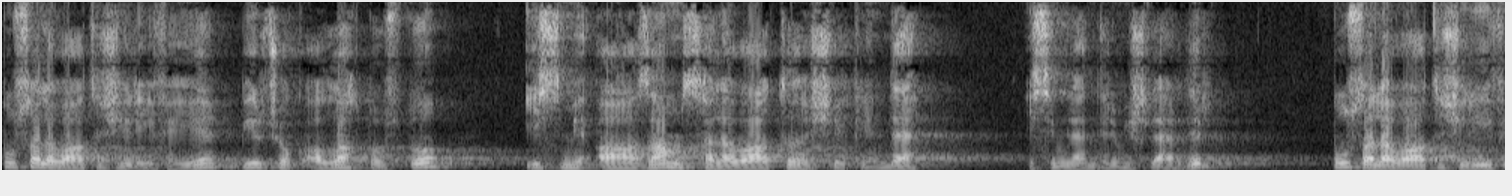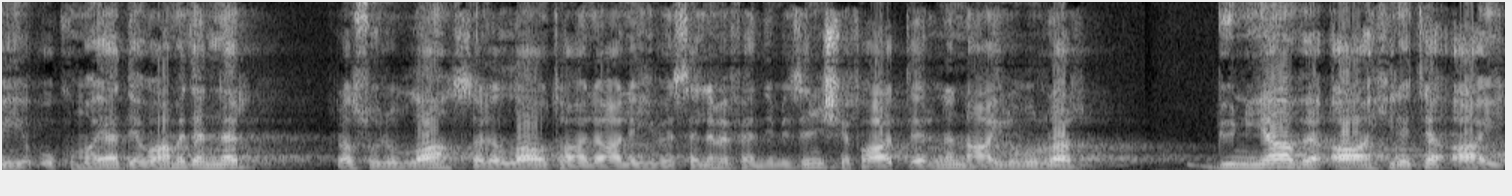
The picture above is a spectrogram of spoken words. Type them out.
Bu salavat-ı şerifeyi birçok Allah dostu ismi azam salavatı şeklinde isimlendirmişlerdir. Bu salavat-ı şerifeyi okumaya devam edenler Resulullah sallallahu teala aleyhi ve sellem Efendimizin şefaatlerine nail olurlar. Dünya ve ahirete ait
